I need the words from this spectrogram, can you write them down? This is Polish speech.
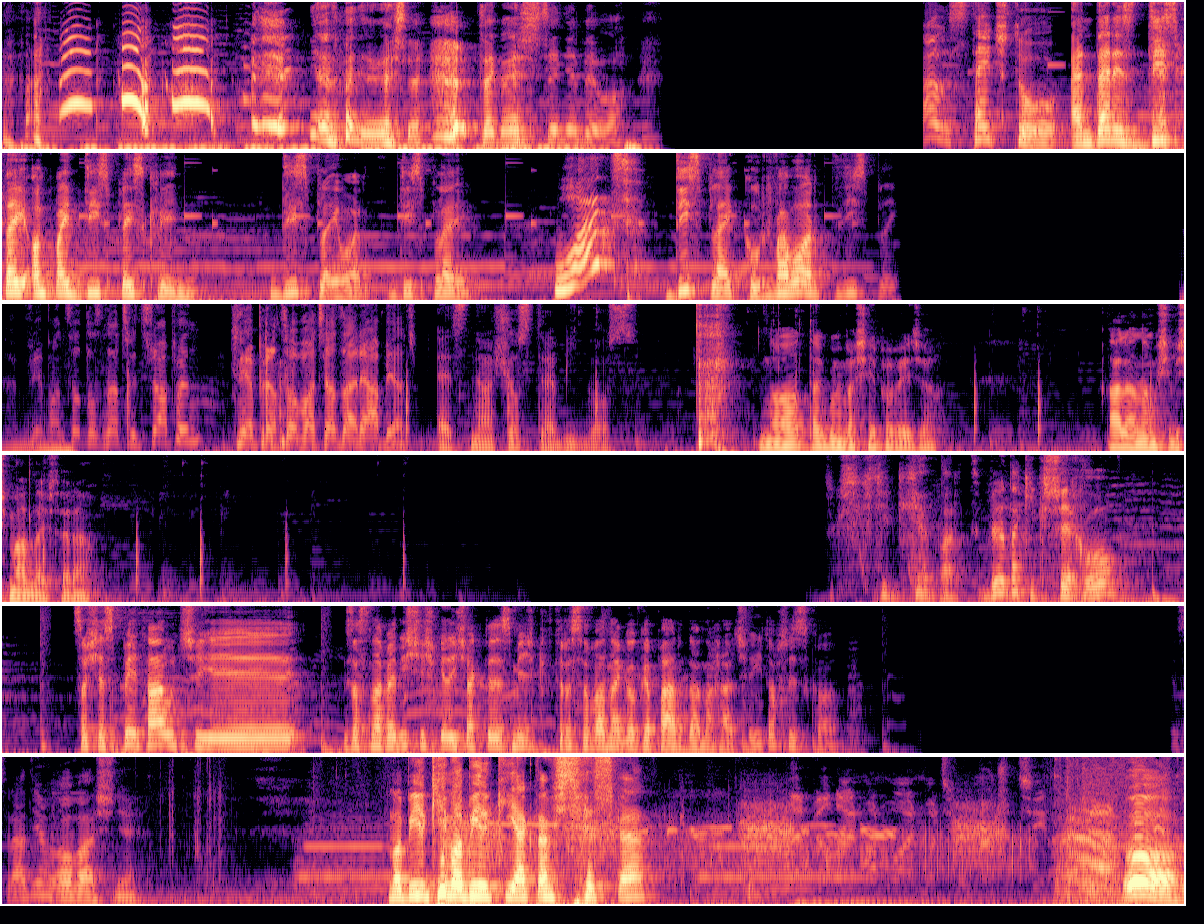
Nie no, nie wierzę. Tego jeszcze nie było. Oh, stage 2. And there is display on my display screen. Display word. Display. What? Display, kurwa word. Display. Wie pan co to znaczy trapen? Nie pracować, a zarabiać. Esna siostra Bigos. No, tak bym właśnie powiedział. Ale ona musi być Mad Life teraz. Gepard. Był taki krzychu, co się spytał, czy zastanawialiście się kiedyś, jak to jest mieć tresowanego geparda na chacie. I to wszystko. Jest radio? O właśnie. Mobilki, mobilki, jak tam ścieżka? O!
